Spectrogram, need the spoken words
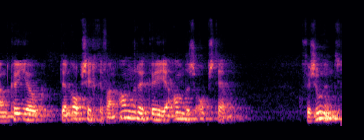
dan kun je ook ten opzichte van anderen kun je anders opstellen. Verzoenend.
